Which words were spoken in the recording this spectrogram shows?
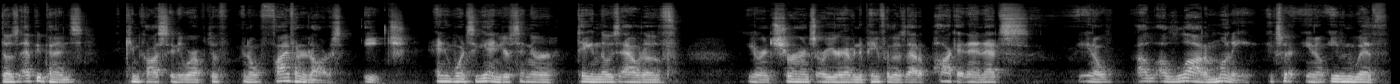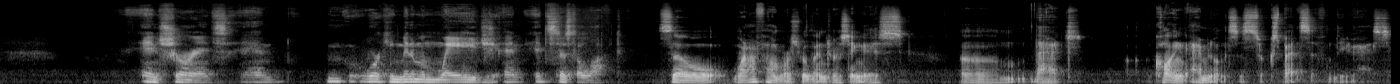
Those EpiPens can cost anywhere up to you know five hundred dollars each. And once again, you're sitting there taking those out of your insurance, or you're having to pay for those out of pocket, and that's you know a, a lot of money. Except, you know, even with insurance and working minimum wage, and it's just a lot. So what I found was really interesting is um, that calling an ambulance is so expensive in the US.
